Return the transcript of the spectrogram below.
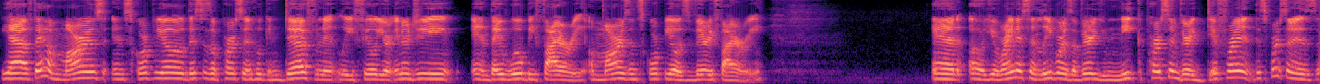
Yeah, if they have Mars in Scorpio, this is a person who can definitely feel your energy and they will be fiery. A Mars in Scorpio is very fiery. And uh, Uranus and Libra is a very unique person, very different. This person is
